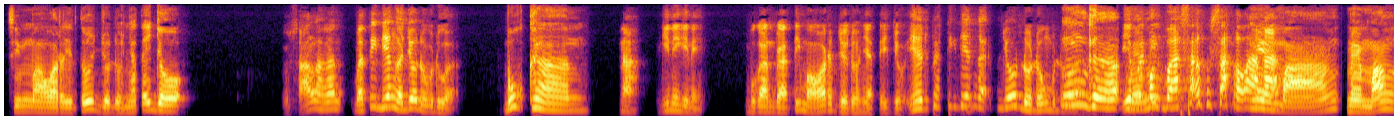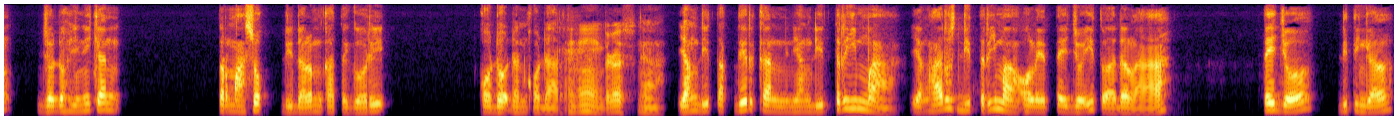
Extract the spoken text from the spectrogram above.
si Mawar itu jodohnya Tejo. Lu salah kan berarti dia nggak jodoh berdua Bukan. nah gini gini bukan berarti mawar jodohnya Tejo ya berarti dia nggak jodoh dong berdua Enggak, ya memang bahasa lu salah memang memang jodoh ini kan termasuk di dalam kategori kodok dan kodar. Mm, terus Nah, yang ditakdirkan, yang diterima, yang harus diterima oleh Tejo itu adalah Tejo ditinggal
